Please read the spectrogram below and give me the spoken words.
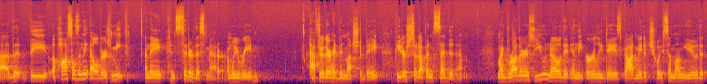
uh, the, the apostles and the elders meet and they consider this matter. And we read, after there had been much debate, Peter stood up and said to them, my brothers, you know that in the early days God made a choice among you that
